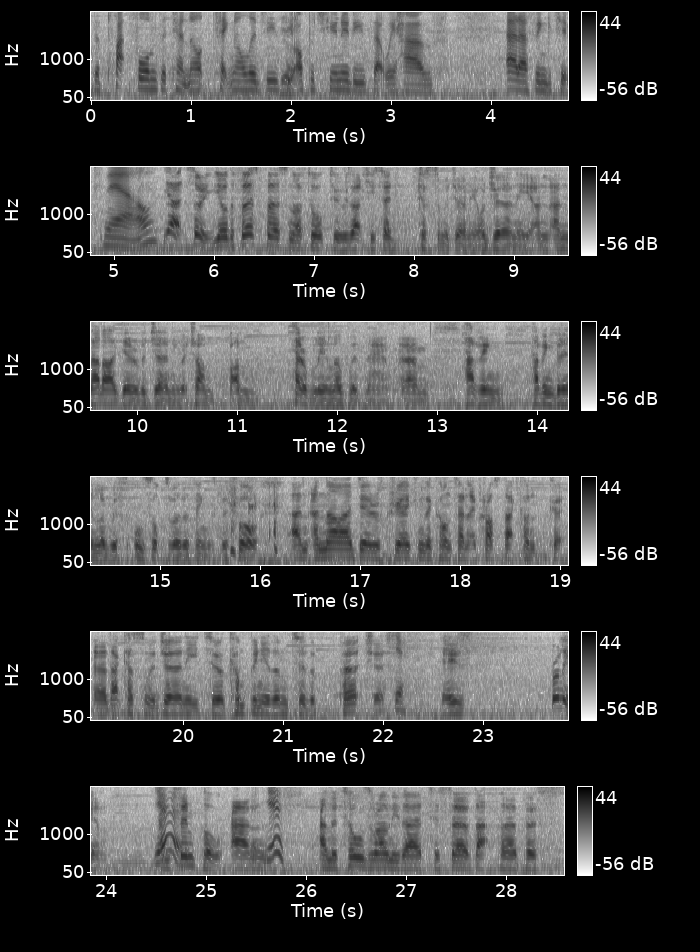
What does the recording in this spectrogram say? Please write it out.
the platforms, the techno- technologies, the opportunities that we have at our fingertips now. Yeah, sorry, you're the first person I've talked to who's actually said customer journey or journey, and, and that idea of a journey, which I'm, I'm terribly in love with now, um, having having been in love with all sorts of other things before, and, and that idea of creating the content across that con- uh, that customer journey to accompany them to the purchase Yes. is brilliant Yeah. and simple, and Yes. and the tools are only there to serve that purpose.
